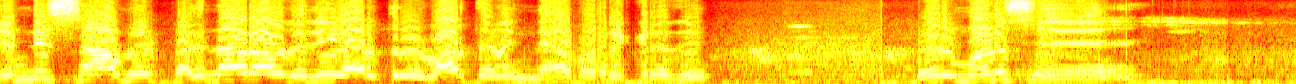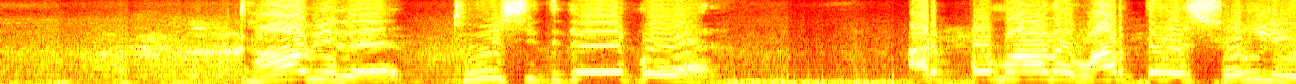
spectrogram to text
ரெண்டு சாமியில் பதினாறாவது அதிகாரத்தில் ஒரு வார்த்தை எனக்கு ஞாபகம் இருக்கிறது. ஒரு மனுஷன் தாவித தூசித்துட்டே போவார். அற்பமான வார்த்தையை சொல்லி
